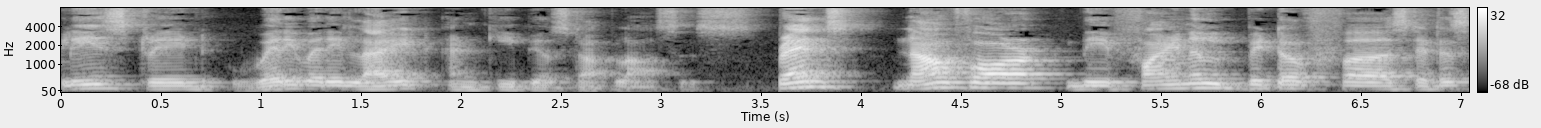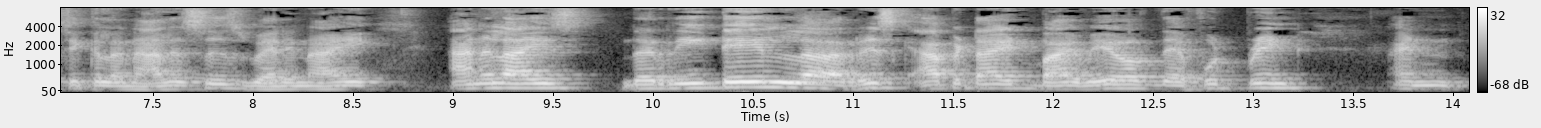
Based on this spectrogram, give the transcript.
please trade very, very light and keep your stop losses. Friends, now for the final bit of uh, statistical analysis wherein I analyze the retail uh, risk appetite by way of their footprint and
